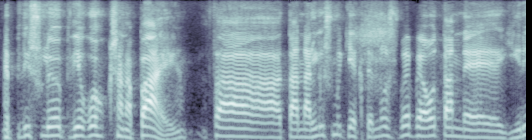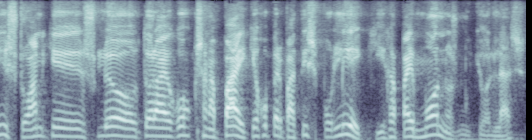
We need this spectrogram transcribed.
Επειδή σου λέω, επειδή εγώ έχω ξαναπάει, θα τα αναλύσουμε και εκτενώς βέβαια όταν ε, γυρίσω. Αν και σου λέω τώρα εγώ έχω ξαναπάει και έχω περπατήσει πολύ εκεί. Είχα πάει μόνος μου κιόλας.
